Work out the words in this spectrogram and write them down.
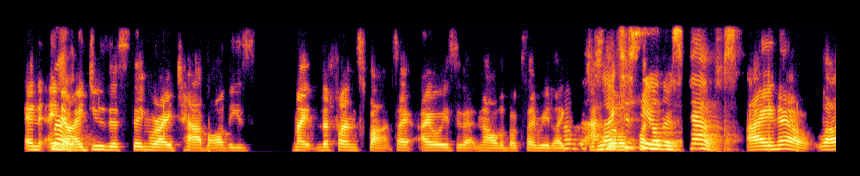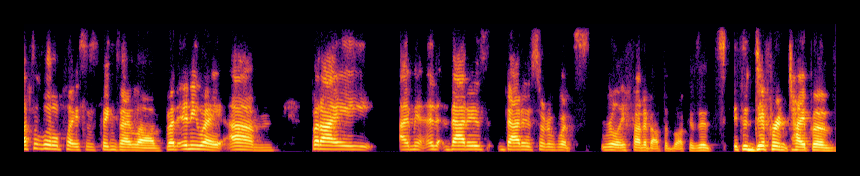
And right. you know i do this thing where i tab all these my the fun spots. I, I always do that in all the books i read like oh, i like to see all those tabs. I know. Lots of little places things i love. But anyway um but i i mean that is that is sort of what's really fun about the book is it's it's a different type of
